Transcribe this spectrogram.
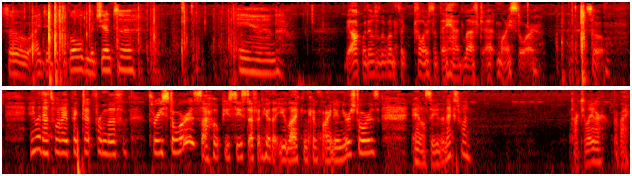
So I did get the gold, magenta, and the aqua. Those are the ones, the colors that they had left at my store. So anyway, that's what I picked up from the three stores. I hope you see stuff in here that you like and can find in your stores. And I'll see you the next one. Talk to you later. Bye-bye.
